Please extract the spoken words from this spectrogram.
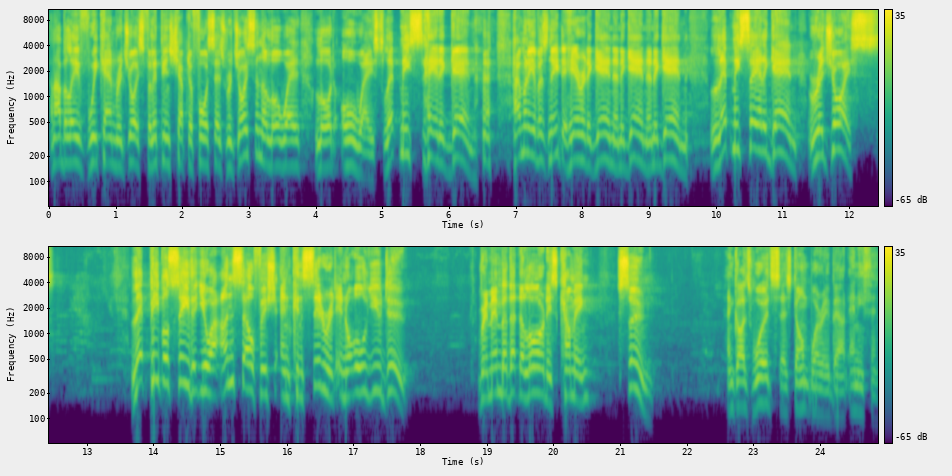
And I believe we can rejoice. Philippians chapter 4 says, Rejoice in the Lord, always. Let me say it again. How many of us need to hear it again and again and again? Let me say it again. Rejoice. Let people see that you are unselfish and considerate in all you do. Remember that the Lord is coming soon. And God's word says, don't worry about anything.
